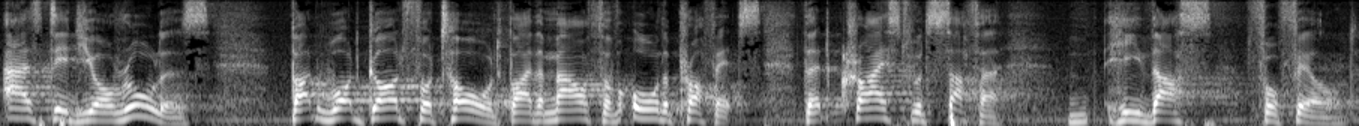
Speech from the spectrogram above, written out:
as did your rulers. But what God foretold by the mouth of all the prophets that Christ would suffer, he thus fulfilled.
